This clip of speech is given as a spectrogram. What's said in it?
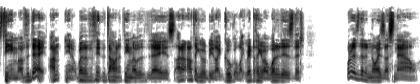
theme of the day. I'm you know whether the, th- the dominant theme of the day is I don't I don't think it would be like Google. Like we have to think about what it is that what it is that annoys us now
